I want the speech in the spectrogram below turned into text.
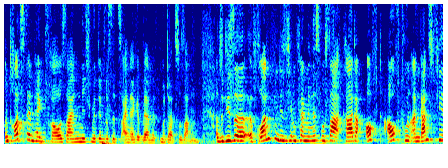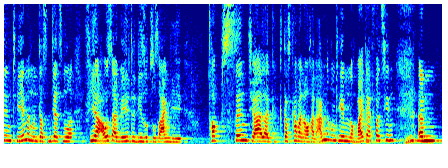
Und trotzdem hängt Frau sein nicht mit dem Besitz einer Gebärmutter zusammen. Also diese Fronten, die sich im Feminismus da gerade oft auftun an ganz vielen Themen, und das sind jetzt nur vier Auserwählte, die sozusagen die Tops sind, ja, das kann man auch an anderen Themen noch weiter vollziehen. Ähm,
